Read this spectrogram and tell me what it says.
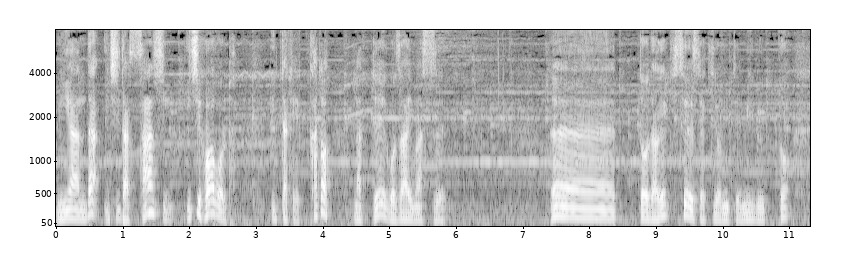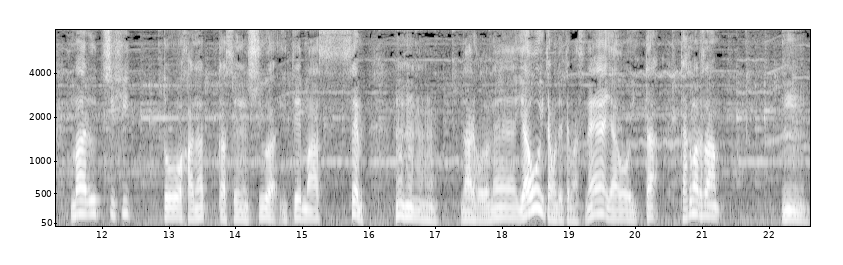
2安打、1奪三振、1フォアボールといった結果となってございます。えー、っと、打撃成績を見てみると、マルチヒットを放った選手はいてません。ふんふふんなるほどね。八百板も出てますね。八百板。拓丸さん。うん。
